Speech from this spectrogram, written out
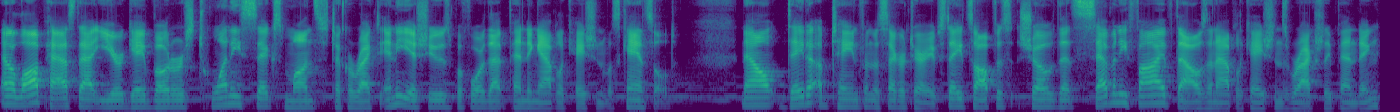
and a law passed that year gave voters 26 months to correct any issues before that pending application was canceled. Now, data obtained from the Secretary of State's office showed that 75,000 applications were actually pending.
